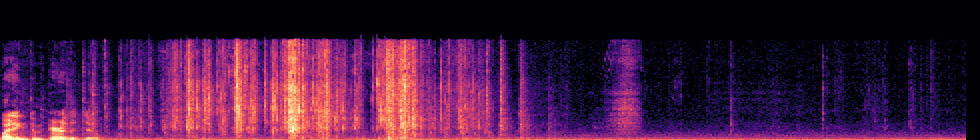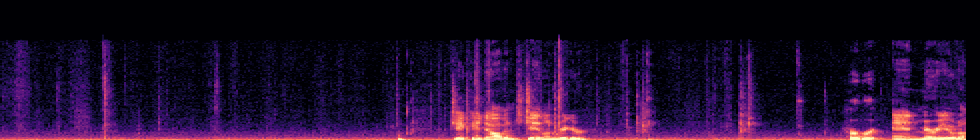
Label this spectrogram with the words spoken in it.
Well, I didn't compare the two. J.K. Dobbins, Jalen Reagor, Herbert, and Mariota.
